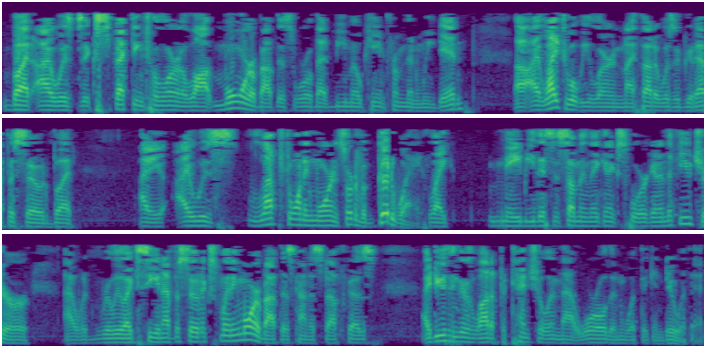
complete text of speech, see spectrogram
But I was expecting to learn a lot more about this world that BMO came from than we did. Uh, I liked what we learned and I thought it was a good episode, but I, I was left wanting more in sort of a good way. Like, maybe this is something they can explore again in the future, or I would really like to see an episode explaining more about this kind of stuff, because I do think there's a lot of potential in that world and what they can do with it.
